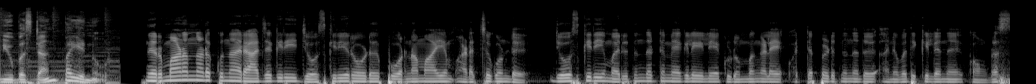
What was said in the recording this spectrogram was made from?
new bus stand Payyanur നിർമ്മാണം നടക്കുന്ന രാജഗിരി ജോസ്ഗിരി റോഡ് പൂർണമായും അടച്ചുകൊണ്ട് ജോസ്ഗിരി മരുതന്തട്ട് മേഖലയിലെ കുടുംബങ്ങളെ ഒറ്റപ്പെടുത്തുന്നത് അനുവദിക്കില്ലെന്ന് കോൺഗ്രസ്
